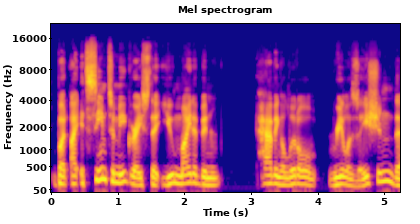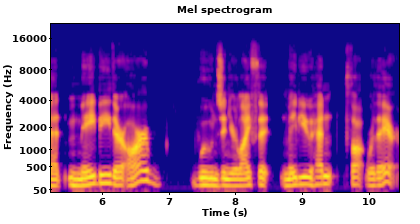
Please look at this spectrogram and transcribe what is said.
but I, it seemed to me, Grace, that you might have been having a little realization that maybe there are wounds in your life that maybe you hadn't thought were there.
